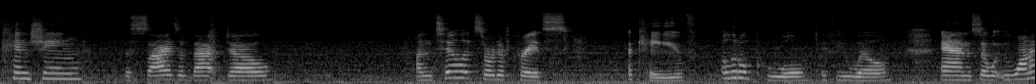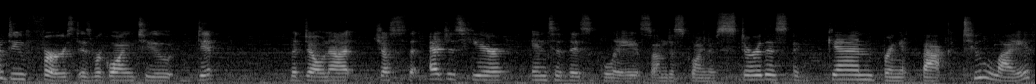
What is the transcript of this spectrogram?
pinching the sides of that dough until it sort of creates a cave, a little pool, if you will. And so what we want to do first is we're going to dip the donut, just the edges here, into this glaze. So I'm just going to stir this again, bring it back to life.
